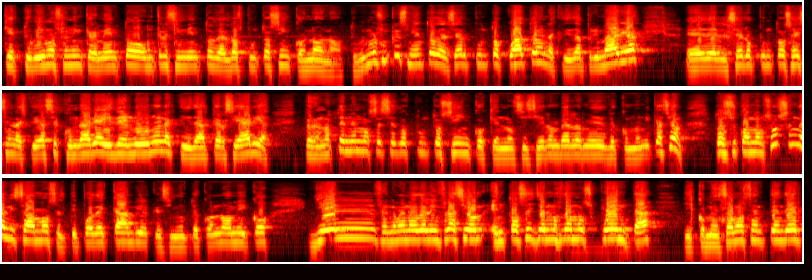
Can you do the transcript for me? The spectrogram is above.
que tuvimos un incremento, un crecimiento del 2.5, no, no, tuvimos un crecimiento del 0.4 en la actividad primaria, eh, del 0.6 en la actividad secundaria y del 1 en la actividad terciaria, pero no tenemos ese 2.5 que nos hicieron ver los medios de comunicación. Entonces, cuando nosotros analizamos el tipo de cambio, el crecimiento económico y el fenómeno de la inflación, entonces ya nos damos cuenta y comenzamos a entender,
